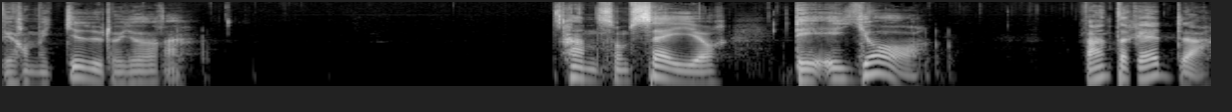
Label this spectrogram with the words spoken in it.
Vi har med Gud att göra. Han som säger, det är jag. Var inte rädda.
